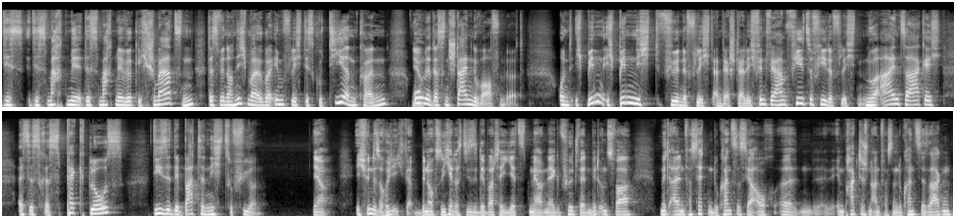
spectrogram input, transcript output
das, das macht mir, das macht mir wirklich Schmerzen, dass wir noch nicht mal über Impfpflicht diskutieren können, ohne ja. dass ein Stein geworfen wird. Und ich bin, ich bin nicht für eine Pflicht an der Stelle. Ich finde, wir haben viel zu viele Pflichten. Nur eins sage ich, es ist respektlos, diese Debatte nicht zu führen. Ja, ich finde es auch richtig. Ich bin auch sicher, dass diese Debatte jetzt mehr und mehr geführt werden wird und zwar mit allen Facetten. Du kannst es ja auch äh, im Praktischen anfassen. Du kannst ja sagen,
